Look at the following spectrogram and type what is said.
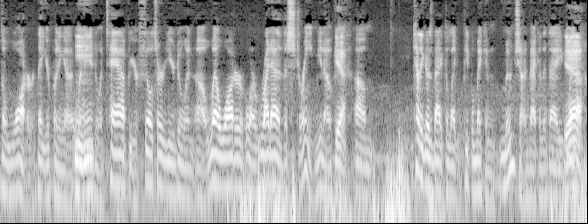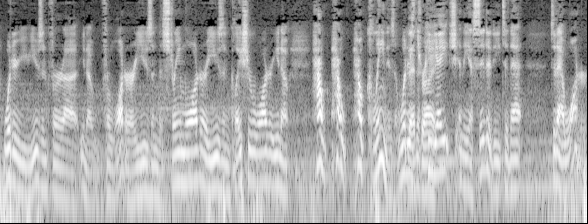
the water that you're putting in it whether Mhm. you're doing tap or you're filtered you're doing uh, well water or right out of the stream you know Yeah. um, kind of goes back to like people making moonshine back in the day. Like, Yeah. what are you using for uh, you know for water? Are you using the stream water? Are you using glacier water? You know, how how how clean is it? What is That's the right. pH and the acidity to that to that water?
